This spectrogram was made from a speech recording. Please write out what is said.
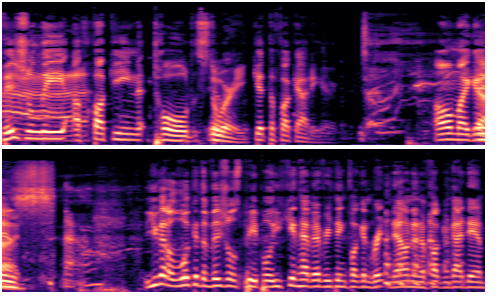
Visually, a fucking told story. Get the fuck out of here. Oh my god. Is- You got to look at the visuals, people. You can't have everything fucking written down in a fucking goddamn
